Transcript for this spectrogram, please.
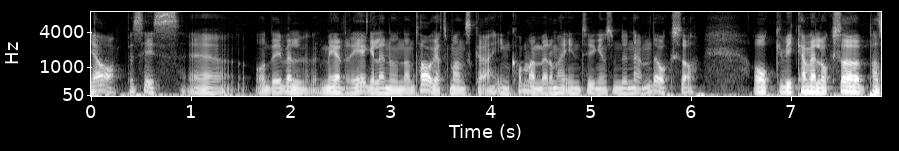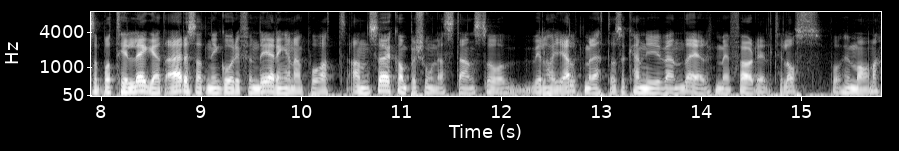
Ja, precis. Eh, och det är väl mer regel än undantag att man ska inkomma med de här intygen som du nämnde också. Och vi kan väl också passa på att tillägga att är det så att ni går i funderingarna på att ansöka om personlig assistans och vill ha hjälp med detta så kan ni ju vända er med fördel till oss på Humana.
